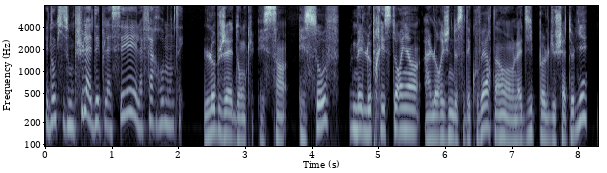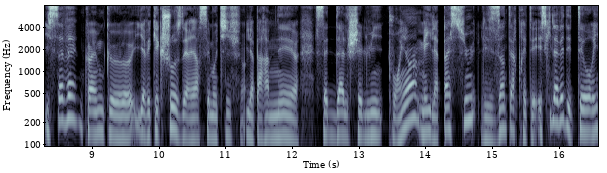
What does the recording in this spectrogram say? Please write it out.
Et donc ils ont pu la déplacer et la faire remonter. L'objet donc est sain et sauf, mais le préhistorien à l'origine de sa découverte, hein, on l'a dit, Paul du Châtelier, il savait quand même qu'il y avait quelque chose derrière ses motifs. Il n'a pas ramené cette dalle chez lui pour rien, mais il n'a pas su les interpréter. Est-ce qu'il avait des théories?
